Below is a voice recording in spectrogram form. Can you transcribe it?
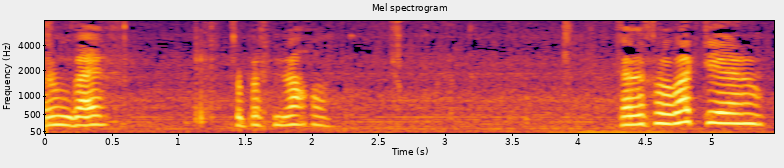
Ну, гайс, запасного. До Словакии.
